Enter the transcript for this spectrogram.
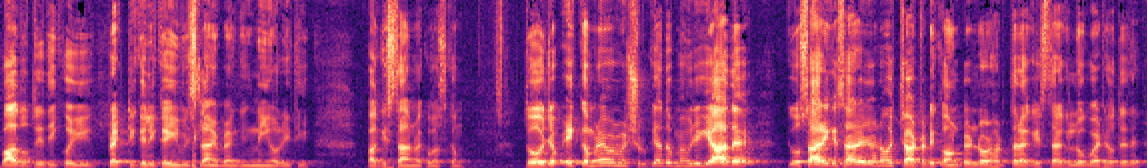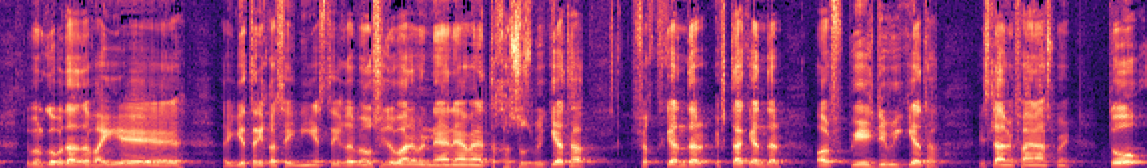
بات ہوتی تھی کوئی پریکٹیکلی کہیں بھی اسلامی بینکنگ نہیں ہو رہی تھی پاکستان میں کم از کم تو جب ایک کمرے میں میں شروع کیا تو میں مجھے یاد ہے کہ وہ سارے کے سارے جو ہے نا وہ چارٹرڈ اکاؤنٹنٹ اور ہر طرح کے اس طرح کے لوگ بیٹھے ہوتے تھے تو میں ان کو بتاتا تھا بھائی یہ یہ طریقہ صحیح نہیں ہے اس طریقے میں اسی زبان میں نیا نیا میں نے تخصص بھی کیا تھا فقہ کے اندر افتاح کے اندر اور پی ایچ ڈی بھی کیا تھا اسلامی فائنانس میں تو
